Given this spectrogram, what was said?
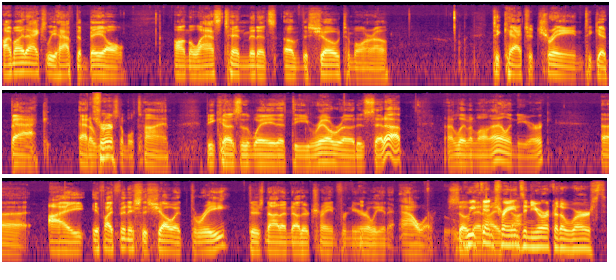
I might actually have to bail on the last 10 minutes of the show tomorrow to catch a train to get back at a Sure. reasonable time because of the way that the railroad is set up. I live in Long Island, New York. Uh, I if I finish the show at three, there's not another train for nearly an hour. So Weekend trains not- in New York are the worst.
